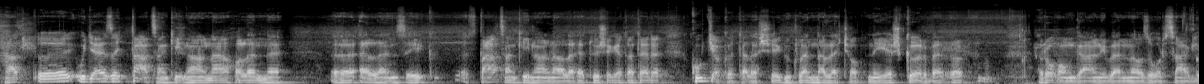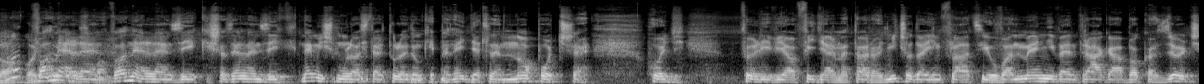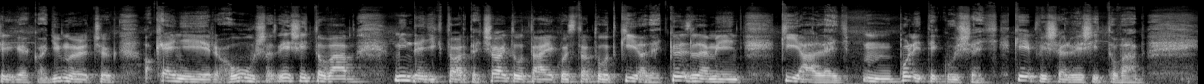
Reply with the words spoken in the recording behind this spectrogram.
Hát ugye ez egy tálcán kínálná, ha lenne ellenzék, ez tálcán kínálná a lehetőséget, tehát erre kutya kötelességük lenne lecsapni és körbe rohangálni benne az országgal. Hát, hogy van, ellen, van. van ellenzék, és az ellenzék nem is mulaszt el tulajdonképpen egyetlen napot se, hogy fölhívja a figyelmet arra, hogy micsoda infláció van, mennyiben drágábbak a zöldségek, a gyümölcsök, a kenyér, a hús, az és így tovább. Mindegyik tart egy sajtótájékoztatót, kiad egy közleményt, kiáll egy mm, politikus, egy képviselő, és így tovább.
